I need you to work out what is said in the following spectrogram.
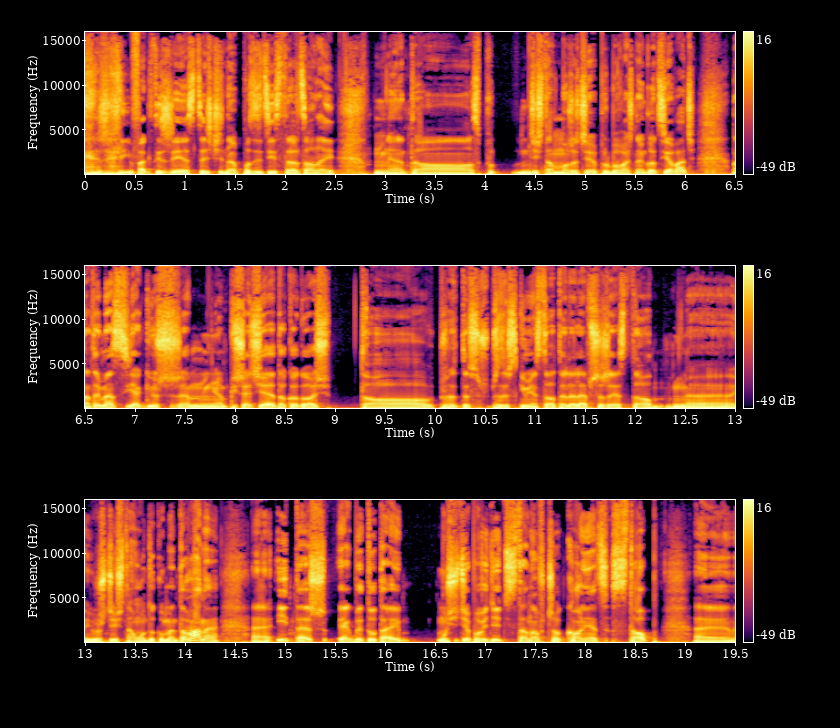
jeżeli faktycznie jesteście na pozycji straconej, to gdzieś tam możecie próbować negocjować. Natomiast jak już piszecie do kogoś, to przede wszystkim jest to o tyle lepsze, że jest to e, już gdzieś tam udokumentowane e, i też jakby tutaj musicie powiedzieć stanowczo koniec, stop. E,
